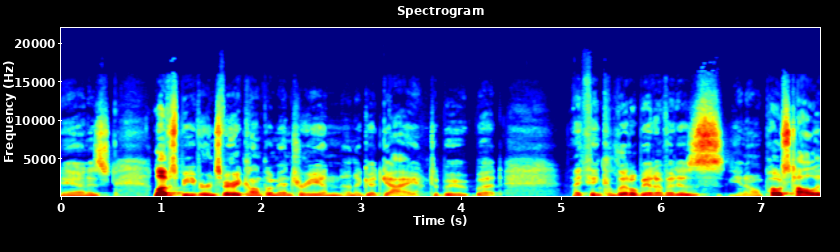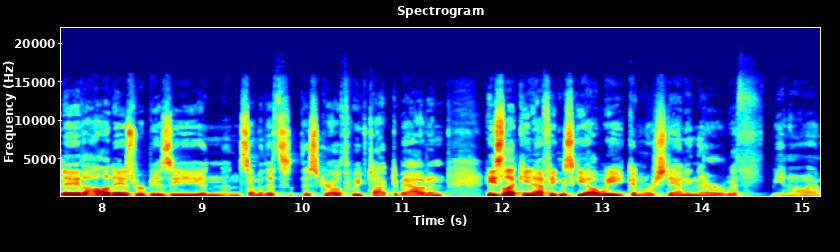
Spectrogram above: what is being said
and is loves Beaver and is very complimentary and, and a good guy to boot. But I think a little bit of it is, you know, post holiday, the holidays were busy and, and some of this this growth we've talked about. And he's lucky enough he can ski all week. And we're standing there with, you know, a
